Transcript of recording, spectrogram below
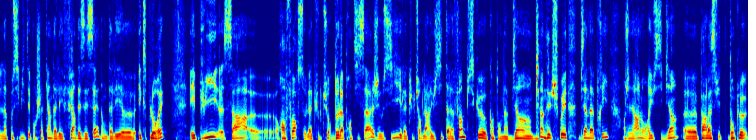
la possibilité pour chacun d'aller faire des essais, donc d'aller euh, explorer. Et puis euh, ça euh, renforce la culture de l'apprentissage et aussi la culture de la réussite à la fin, puisque quand on a bien bien échoué, bien appris, en général on réussit bien par la suite. Donc le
